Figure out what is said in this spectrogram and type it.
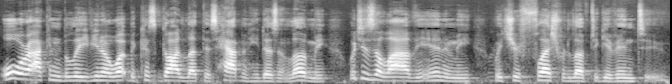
or I can believe, you know what, because God let this happen, He doesn't love me, which is a lie of the enemy, which your flesh would love to give into.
